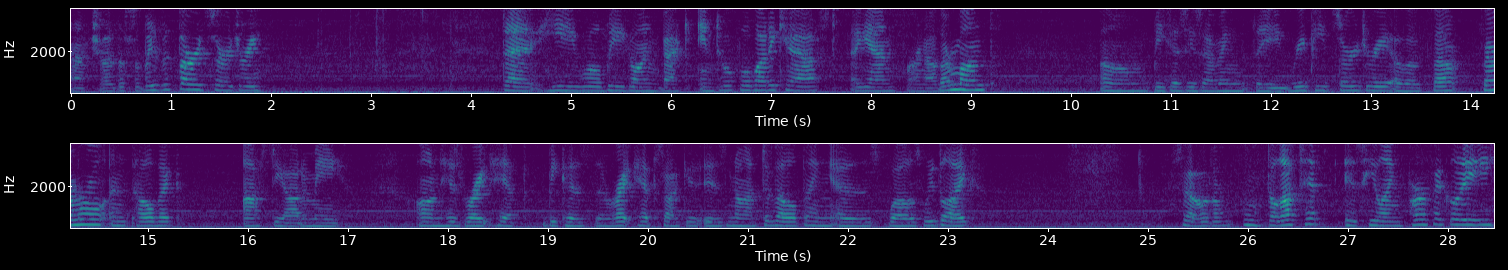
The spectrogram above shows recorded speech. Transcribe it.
Actually, this will be the third surgery. That he will be going back into a full body cast again for another month. Um, because he's having the repeat surgery of a femoral and pelvic osteotomy on his right hip because the right hip socket is not developing as well as we'd like. So the, the left hip is healing perfectly.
